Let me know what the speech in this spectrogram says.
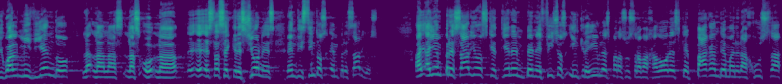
igual midiendo e, e, estas secreciones en distintos empresarios. Hay, empresarios que tienen beneficios increíbles para sus trabajadores, que pagan de manera justa,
